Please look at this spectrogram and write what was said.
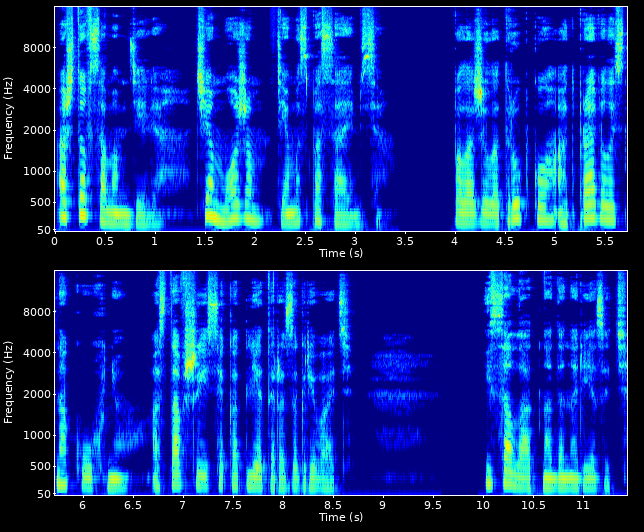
А что в самом деле? Чем можем, тем и спасаемся. Положила трубку, отправилась на кухню, оставшиеся котлеты разогревать. И салат надо нарезать.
